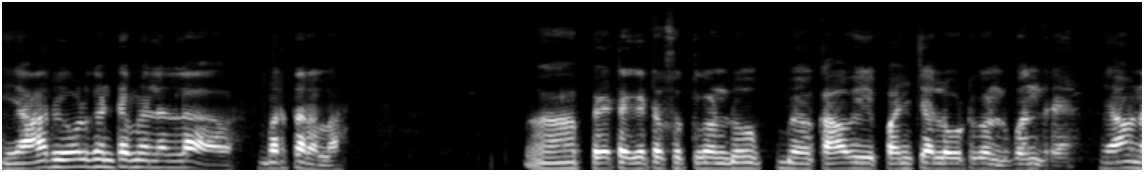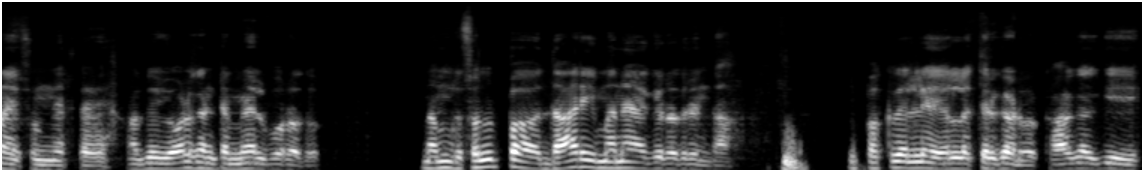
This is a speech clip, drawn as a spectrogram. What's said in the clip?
ಯಾರು ಏಳು ಗಂಟೆ ಮೇಲೆಲ್ಲ ಬರ್ತಾರಲ್ಲ. ಪೇಟೆ ಗೇಟ ಸುತ್ಕೊಂಡು ಕಾವಿ, ಪಂಚ ಎಲ್ಲ ಉಟ್ಕೊಂಡು ಬಂದ್ರೆ ಯಾವ ನಾಯಿ ಸುಮ್ಮನೆ ಇರ್ತವೆ? ಅದು ಏಳು ಗಂಟೆ ಮೇಲೆ ಬರೋದು. ನಮ್ದು ಸ್ವಲ್ಪ ದಾರಿ ಮನೆ ಆಗಿರೋದ್ರಿಂದ ಈ ಪಕ್ಕದಲ್ಲೇ ಎಲ್ಲ ತಿರ್ಗಾಡ್ಬೇಕು. ಹಾಗಾಗಿ,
